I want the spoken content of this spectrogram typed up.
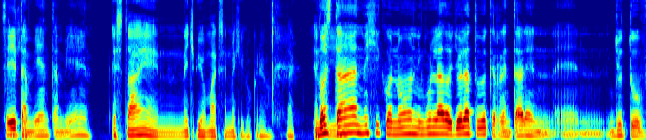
Sí, también, también. Está en HBO Max en México, creo. No está en México, no, en ningún lado. Yo la tuve que rentar en, en YouTube,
